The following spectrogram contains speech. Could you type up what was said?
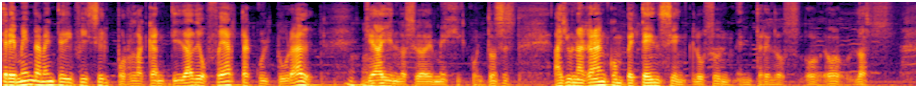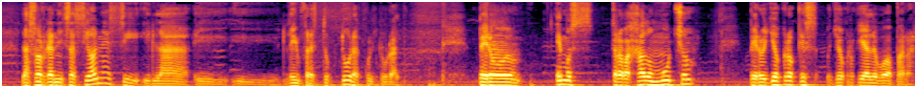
tremendamente difícil por la cantidad de oferta cultural que hay en la Ciudad de México. Entonces hay una gran competencia incluso en- entre los, o- o las, las organizaciones y, y la, y- y la infraestructura cultural. Pero hemos trabajado mucho, pero yo creo que es, yo creo que ya le voy a parar,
